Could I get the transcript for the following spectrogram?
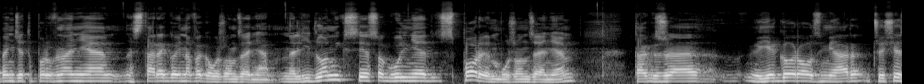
Będzie to porównanie starego i nowego urządzenia. Lidlomix jest ogólnie sporym urządzeniem, także jego rozmiar, czy się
